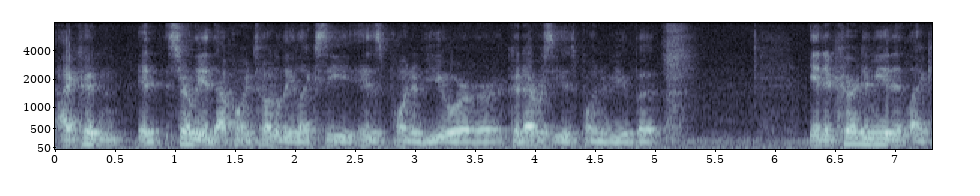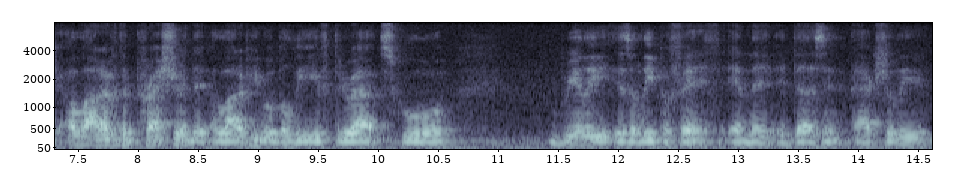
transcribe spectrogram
I couldn't it, certainly at that point totally like see his point of view or, or could ever see his point of view but it occurred to me that like a lot of the pressure that a lot of people believe throughout school really is a leap of faith and that it doesn't actually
